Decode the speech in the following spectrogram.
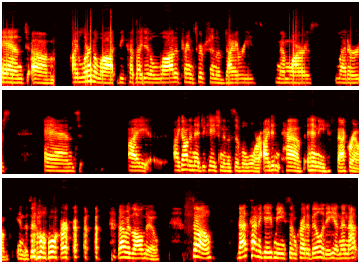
And um, I learned a lot because I did a lot of transcription of diaries, memoirs, letters, and I I got an education in the Civil War. I didn't have any background in the Civil War. that was all new. So that kind of gave me some credibility, and then that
